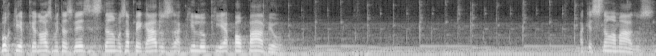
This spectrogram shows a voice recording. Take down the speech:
Por quê? Porque nós muitas vezes estamos apegados àquilo que é palpável. A questão, amados,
